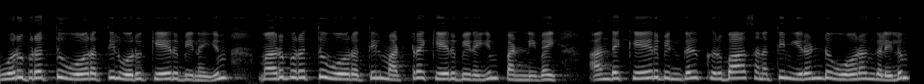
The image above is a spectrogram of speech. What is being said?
ஒருபுறத்து ஓரத்தில் ஒரு கேருபினையும் மறுபுறத்து ஓரத்தில் மற்ற கேருபினையும் பண்ணிவை. அந்த கேருபின்கள் கிருபாசனத்தின் இரண்டு ஓரங்களிலும்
